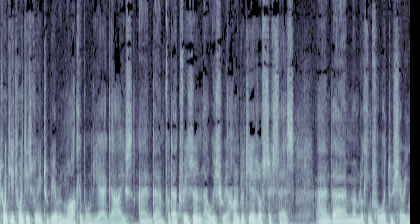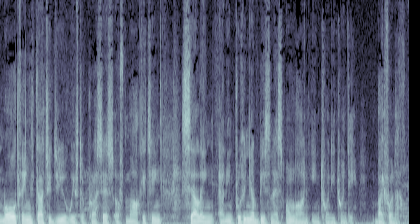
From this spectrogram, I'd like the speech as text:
2020 is going to be a remarkable year, guys. And um, for that reason, I wish you 100 years of success. And um, I'm looking forward to sharing more things that to do with the process of marketing, selling, and improving your business online in 2020. Bye for now.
